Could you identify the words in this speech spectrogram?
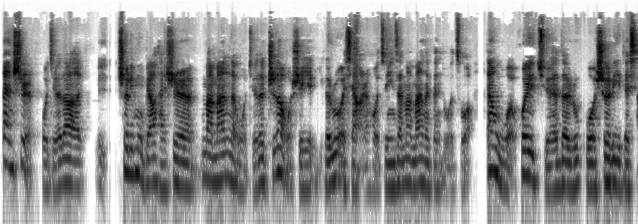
但是我觉得设立目标还是慢慢的，我觉得知道我是一个弱项，然后我最近在慢慢的更多做。但我会觉得，如果设立的小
